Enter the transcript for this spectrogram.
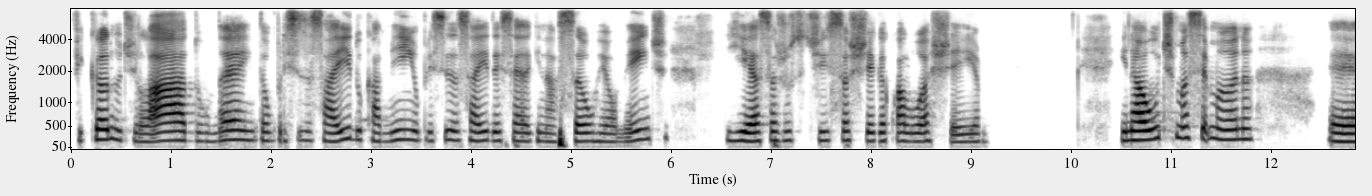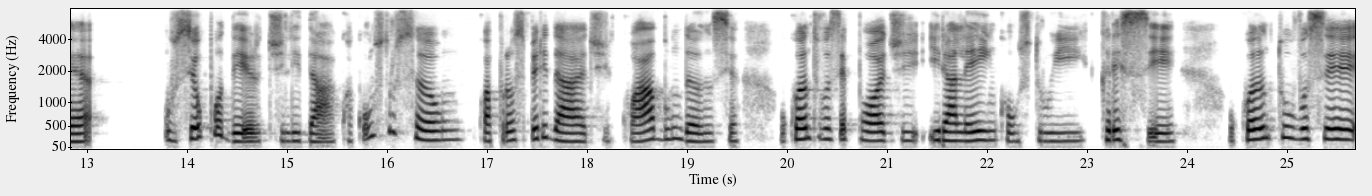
ficando de lado, né, então precisa sair do caminho, precisa sair da estagnação realmente, e essa justiça chega com a lua cheia. E na última semana, eh, o seu poder de lidar com a construção, com a prosperidade, com a abundância, o quanto você pode ir além, construir, crescer, o quanto você,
